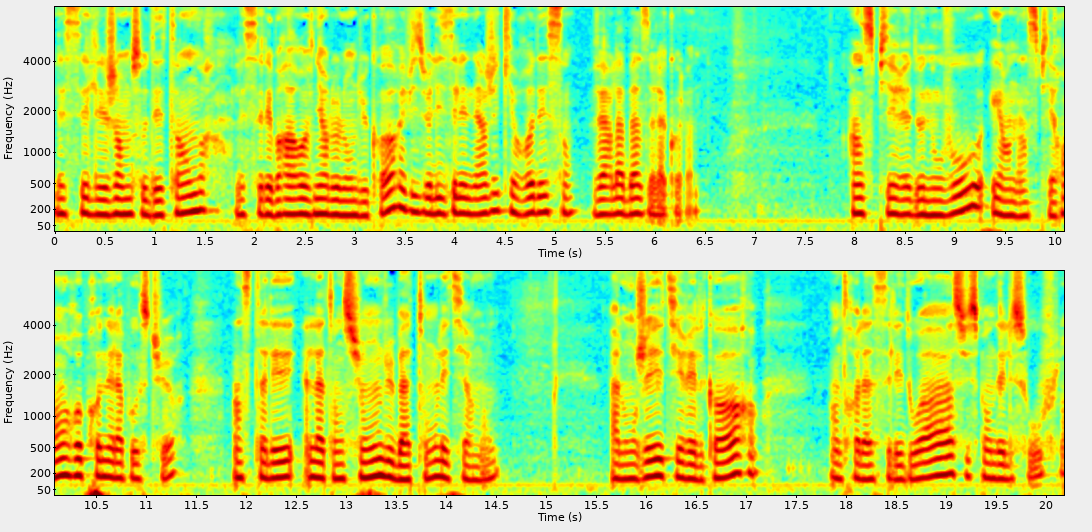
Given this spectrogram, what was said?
Laissez les jambes se détendre, laissez les bras revenir le long du corps et visualisez l'énergie qui redescend vers la base de la colonne. Inspirez de nouveau et en inspirant, reprenez la posture. Installez la tension du bâton, l'étirement. Allongez, étirez le corps. Entrelacez les doigts, suspendez le souffle.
